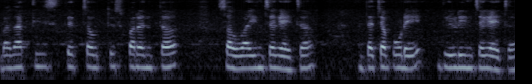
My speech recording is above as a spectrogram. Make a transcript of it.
बघा तीस ते चौतीसपर्यंत सव्वा इंच घ्यायचं. त्याच्या पुढे दीड इंच घ्यायचं.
